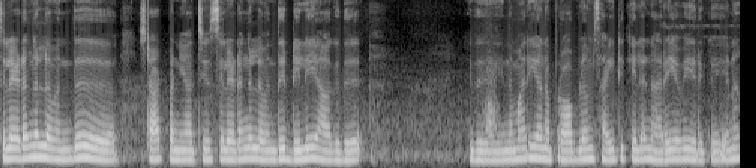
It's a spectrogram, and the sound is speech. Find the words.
சில இடங்களில் வந்து ஸ்டார்ட் பண்ணியாச்சு சில இடங்களில் வந்து டிலே ஆகுது. இது இந்த மாதிரியான ப்ராப்ளம்ஸ் ஐடிகேல நிறையவே இருக்குது ஏன்னா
